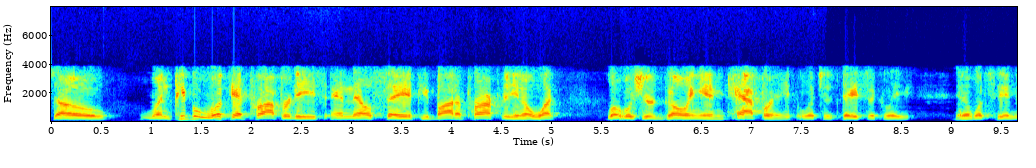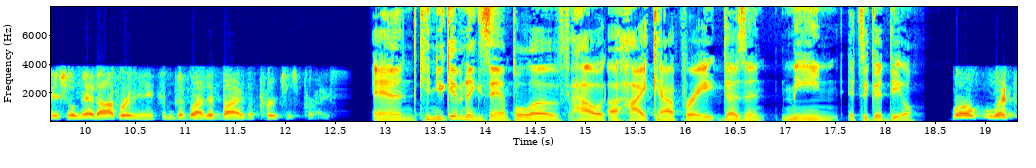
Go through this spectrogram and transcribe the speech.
So when people look at properties and they'll say if you bought a property, you know, what what was your going in cap rate, which is basically, you know, what's the initial net operating income divided by the purchase price. And can you give an example of how a high cap rate doesn't mean it's a good deal? Well, let's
